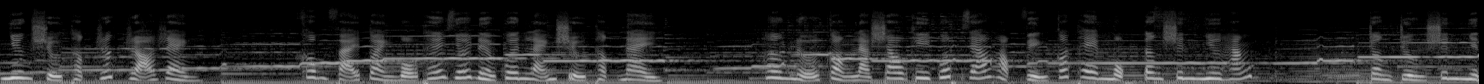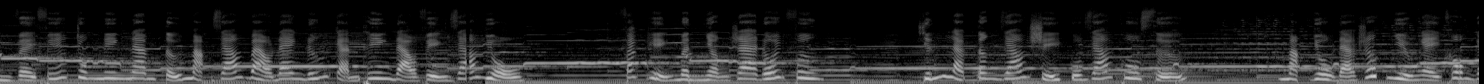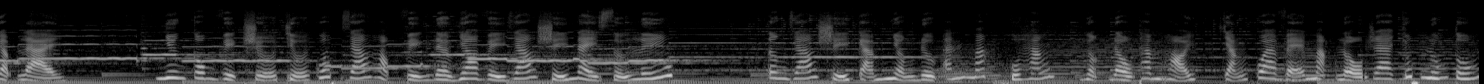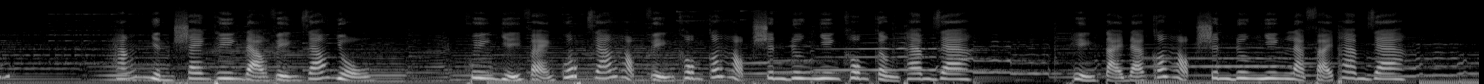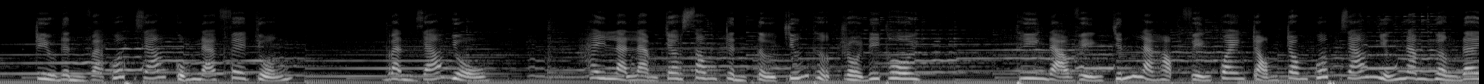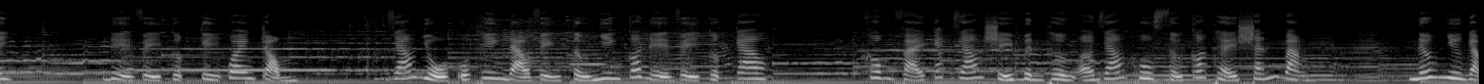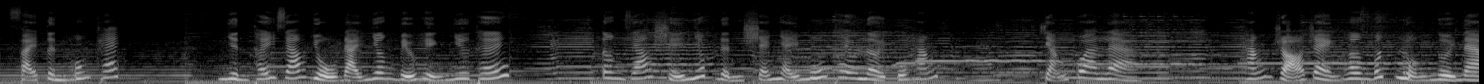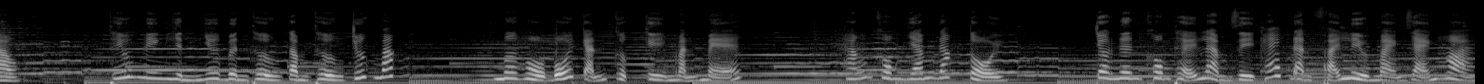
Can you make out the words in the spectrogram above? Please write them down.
Nhưng sự thật rất rõ ràng. Không phải toàn bộ thế giới đều quên lãng sự thật này. Hơn nữa còn là sau khi Quốc giáo học viện có thêm một tân sinh như hắn. Trần Trường Sinh nhìn về phía trung niên nam tử mặc giáo bào đang đứng cạnh thiên đạo viện giáo dụ. Phát hiện mình nhận ra đối phương. Chính là tân giáo sĩ của giáo khu sử. Mặc dù đã rất nhiều ngày không gặp lại, Nhưng công việc sửa chữa quốc giáo học viện đều do vị giáo sĩ này xử lý. Tân giáo sĩ cảm nhận được ánh mắt của hắn, Gật đầu thăm hỏi, chẳng qua vẻ mặt lộ ra chút lúng túng. Hắn nhìn sang thiên đạo viện giáo dụ. Khuyên dĩ vãn quốc giáo học viện không có học sinh đương nhiên không cần tham gia. Hiện tại đã có học sinh đương nhiên là phải tham gia. Triều đình và quốc giáo cũng đã phê chuẩn. Bành giáo dụ. Hay là làm cho xong trình tự chứng thực rồi đi thôi. Thiên đạo viện chính là học viện quan trọng trong quốc giáo những năm gần đây. Địa vị cực kỳ quan trọng. Giáo dụ của thiên đạo viện tự nhiên có địa vị cực cao. Không phải các giáo sĩ bình thường ở giáo khu sử có thể sánh bằng. Nếu như gặp phải tình huống khác, Nhìn thấy giáo dụ đại nhân biểu hiện như thế Tân giáo sĩ nhất định sẽ nhảy múa theo lời của hắn. Chẳng qua là, Hắn rõ ràng hơn bất luận người nào. Thiếu niên nhìn như bình thường tầm thường trước mắt. Mơ hồ bối cảnh cực kỳ mạnh mẽ. Hắn không dám đắc tội. Cho nên không thể làm gì khác đành phải liều mạng giảng hòa.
